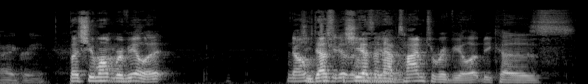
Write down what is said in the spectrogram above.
I agree. But she won't reveal it. No, She doesn't. She doesn't have time to reveal it because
